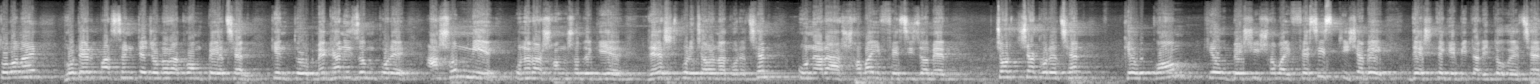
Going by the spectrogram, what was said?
তুলনায় ভোটের পার্সেন্টেজ ওনারা কম পেয়েছেন, কিন্তু মেকানিজম করে আসন নিয়ে ওনারা সংসদে গিয়ে রেস্ট পরিচালনা করেছেন, ওনারা সবাই ফেসিজমের চর্চা করেছেন কেউ কম, কেউ বেশি, সবাই ফেসিস্ট হিসাবে দেশ থেকে বিতাড়িত হয়েছেন,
